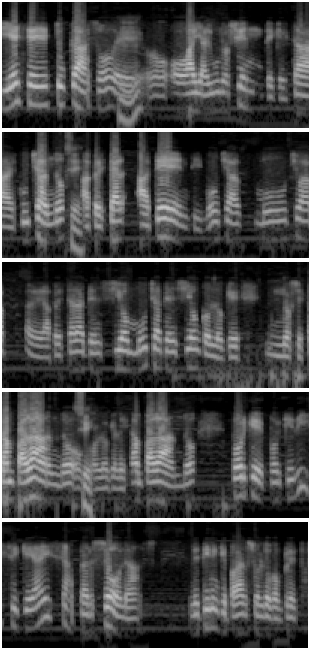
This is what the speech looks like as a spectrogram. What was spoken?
si ese es tu caso eh, o, o hay algún oyente que está escuchando, Sí. a prestar atenti, mucha, mucho a, eh, a prestar atención, mucha atención con lo que nos están pagando Sí. o con lo que le están pagando. ¿Por qué? Porque dice que a esas personas le tienen que pagar sueldo completo.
